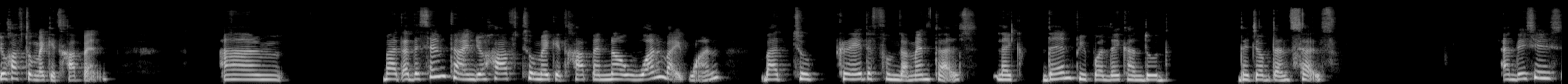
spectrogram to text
You have to make it happen. Um, but at the same time, you have to make it happen not one by one, but to create the fundamentals. Like then people they can do the job themselves. And this is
